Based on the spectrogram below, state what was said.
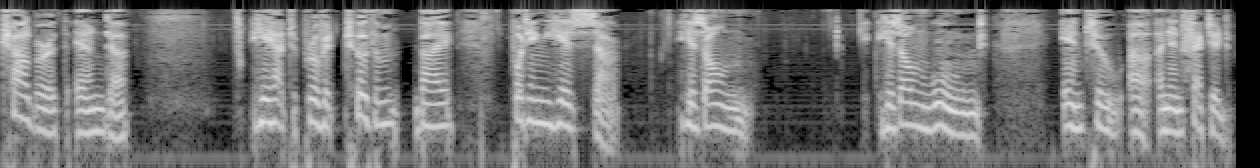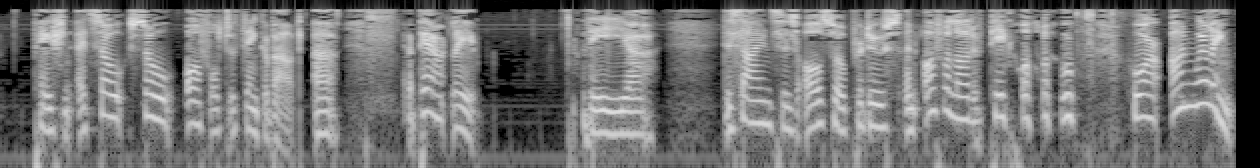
childbirth, and uh, he had to prove it to them by putting his uh, his own his own wound into uh, an infected patient. It's so so awful to think about. Uh, apparently, the uh, the sciences also produce an awful lot of people who who are unwilling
